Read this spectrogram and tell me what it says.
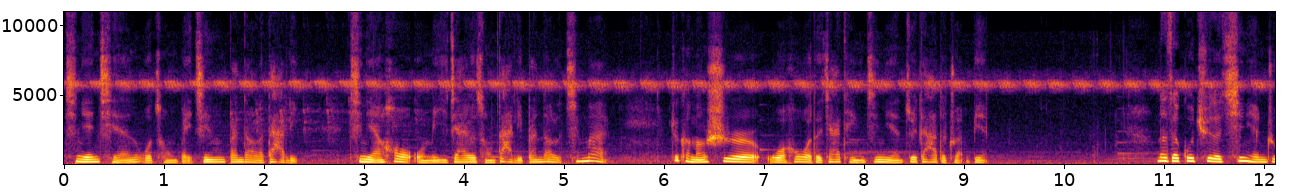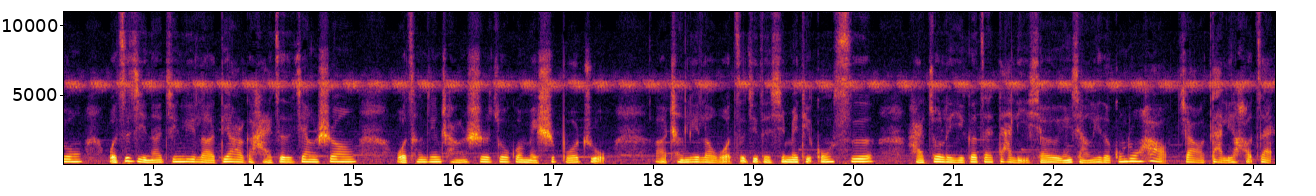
七年前我从北京搬到了大理，七年后我们一家又从大理搬到了清迈，这可能是我和我的家庭今年最大的转变。那在过去的七年中，我自己呢经历了第二个孩子的降生，我曾经尝试做过美食博主，啊，成立了我自己的新媒体公司，还做了一个在大理小有影响力的公众号，叫大理好在。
